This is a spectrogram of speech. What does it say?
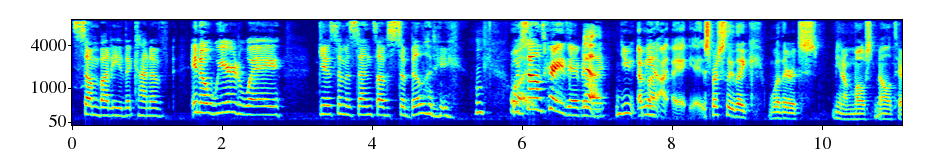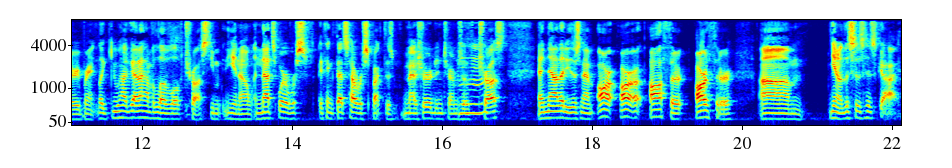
somebody that kind of, in a weird way, gives him a sense of stability. Which Well, sounds crazy, I feel yeah. like. you, I mean, I, especially like whether it's you know most military brand, like you gotta have a level of trust. You, you know, and that's where res- I think that's how respect is measured in terms Mm-hmm. of trust. And now that he doesn't have our, our author Arthur, um, you know, this is his guy.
